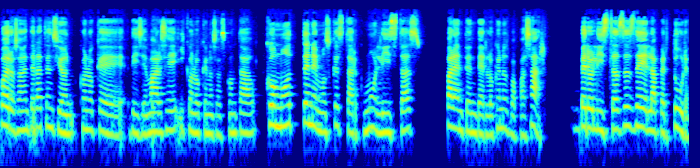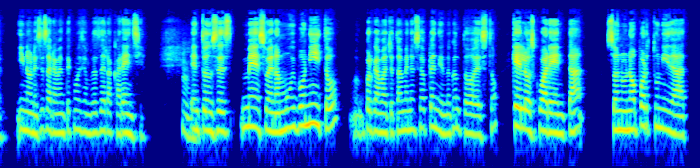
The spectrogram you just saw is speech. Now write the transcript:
poderosamente la atención con lo que dice Marce y con lo que nos has contado, cómo tenemos que estar como listas para entender lo que nos va a pasar pero listas desde la apertura y no necesariamente, como decíamos, desde la carencia. Entonces, me suena muy bonito, porque además yo también estoy aprendiendo con todo esto, que los 40 son una oportunidad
